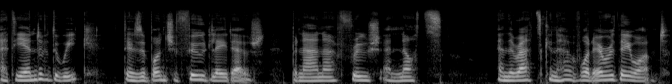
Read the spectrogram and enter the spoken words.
At the end of the week, there's a bunch of food laid out banana, fruit, and nuts, and the rats can have whatever they want.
